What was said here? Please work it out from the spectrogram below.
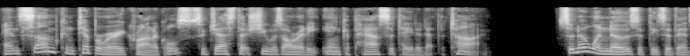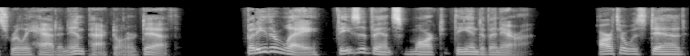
And some contemporary chronicles suggest that she was already incapacitated at the time. So no one knows if these events really had an impact on her death. But either way, these events marked the end of an era. Arthur was dead,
